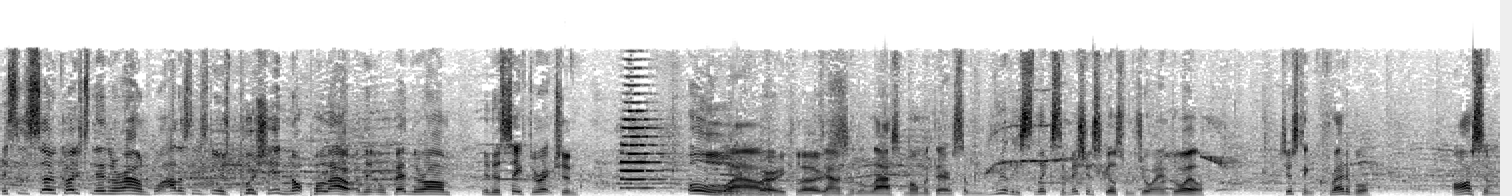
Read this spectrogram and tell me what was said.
This is so close to the end of the round. What Alice needs to do is push in, not pull out, and it will bend her arm in a safe direction. Oh, Wow. very close. Down to the last moment there. Some really slick submission skills from Joanne Doyle. Just incredible. Awesome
